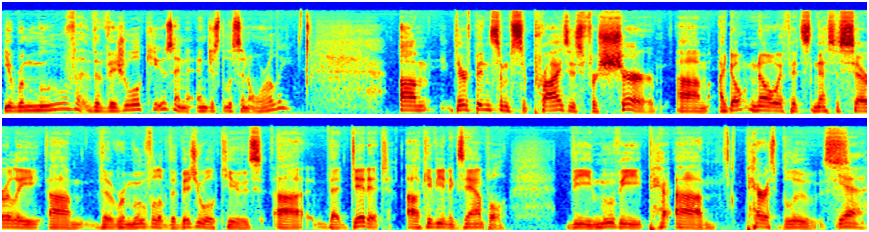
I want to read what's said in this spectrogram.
you remove the visual cues and, and just listen orally? Um, there have been some surprises for sure. Um, I don't know if it's necessarily um, the removal of the visual cues uh, that did it. I'll give you an example. The movie pa- um, Paris Blues. Yeah.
